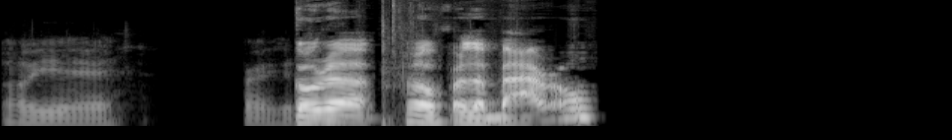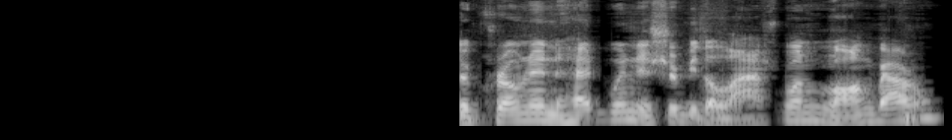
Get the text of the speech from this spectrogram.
Oh yeah. Go to so for the barrel. The Cronin headwind, it should be the last one, long barrel.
